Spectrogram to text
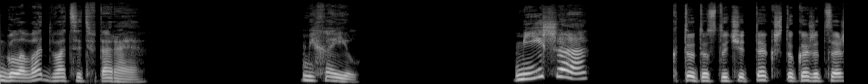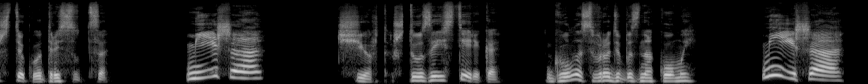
Глава 22. Михаил. «Миша!» Кто-то стучит так, что, кажется, аж стекла трясутся. «Миша!» Черт, что за истерика? Голос вроде бы знакомый. «Миша!»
